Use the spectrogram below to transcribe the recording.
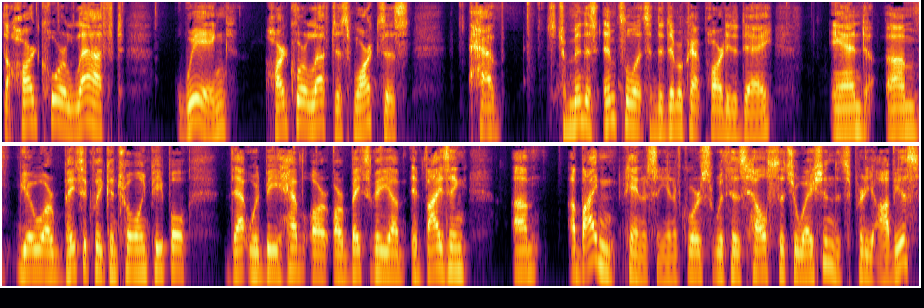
the hardcore left wing, hardcore leftists, Marxists, have tremendous influence in the Democrat Party today, and um, you are basically controlling people that would be have or, or basically uh, advising um, a Biden candidacy. And of course, with his health situation, that's pretty obvious.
